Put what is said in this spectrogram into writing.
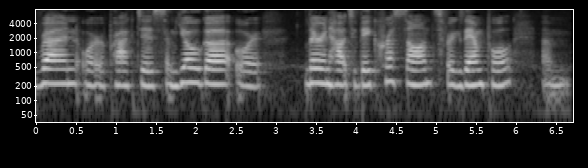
run or practice some yoga or learn how to bake croissants, for example. Um,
